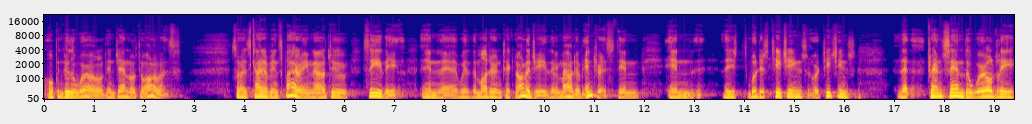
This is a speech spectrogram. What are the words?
open to the world in general, to all of us. So it's kind of inspiring now to see the in the, with the modern technology the amount of interest in in these Buddhist teachings or teachings that transcend the worldly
